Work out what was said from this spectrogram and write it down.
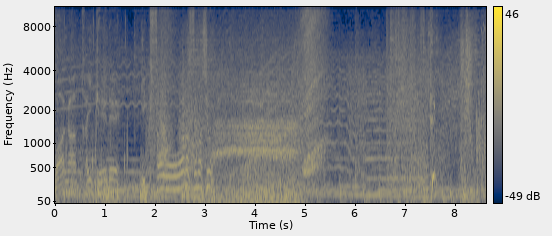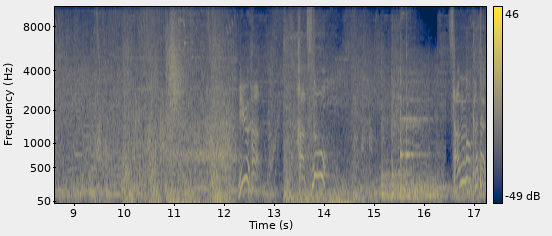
我が体型で戦を終わらせましょう流派発動三の型。ど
